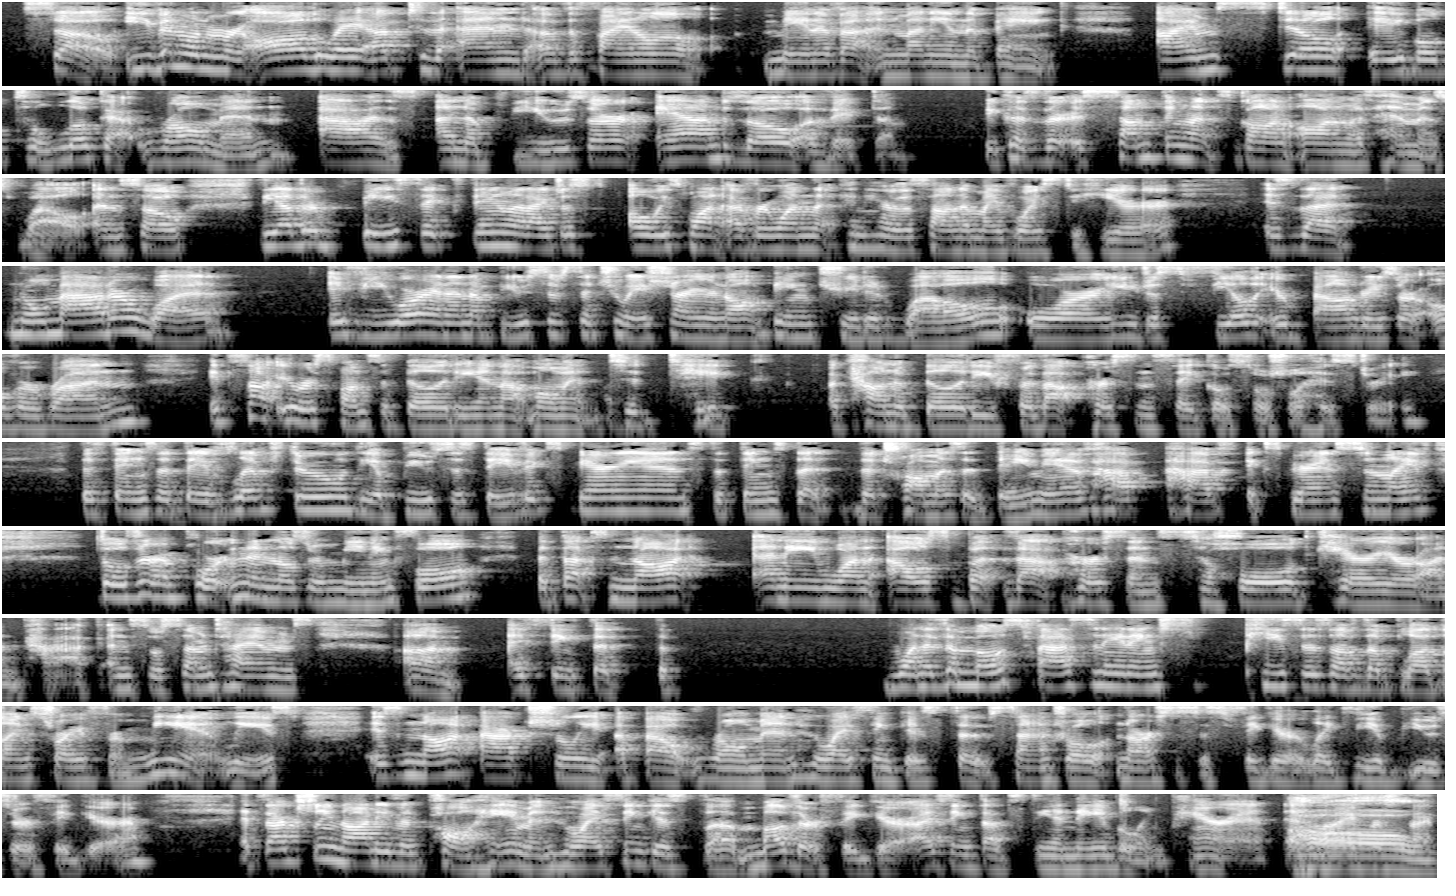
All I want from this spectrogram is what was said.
So even when we're all the way up to the end of the final main event and Money in the Bank, I'm still able to look at Roman as an abuser and though a victim because there is something that's gone on with him as well. And so the other basic thing that I just always want everyone that can hear the sound of my voice to hear is that no matter what, if you are in an abusive situation or you're not being treated well or you just feel that your boundaries are overrun, it's not your responsibility in that moment to take accountability for that person's psychosocial history the things that they've lived through the abuses they've experienced the things that the traumas that they may have ha- have experienced in life those are important and those are meaningful but that's not anyone else but that person's to hold carry or unpack. And so sometimes um, i think that the one of the most fascinating pieces of the bloodline story for me at least is not actually about Roman who I think is the central narcissist figure like the abuser figure it's actually not even Paul Heyman who I think is the mother figure I think that's the enabling parent oh.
